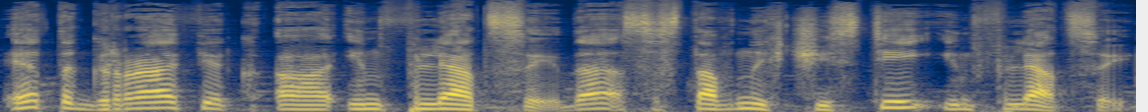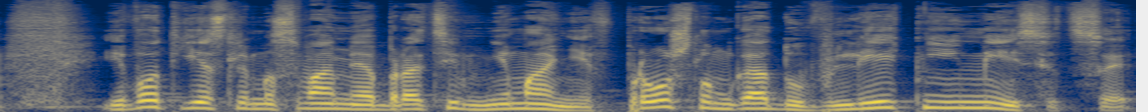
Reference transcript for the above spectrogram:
это график инфляции, да, составных частей частей инфляции. И вот если мы с вами обратим внимание, в прошлом году в летние месяцы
